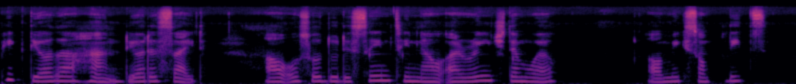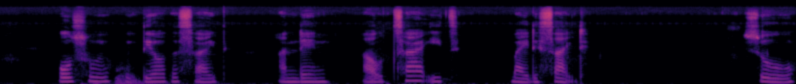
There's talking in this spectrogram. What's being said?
pick the other hand the other side. I'll also do the same thing. Now arrange them well. I'll make some pleats also with the other side and then I'll tie it by the side. So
